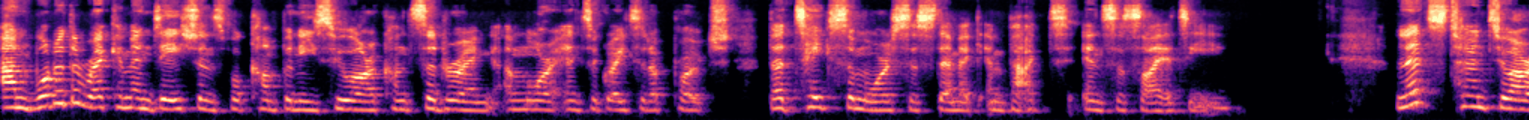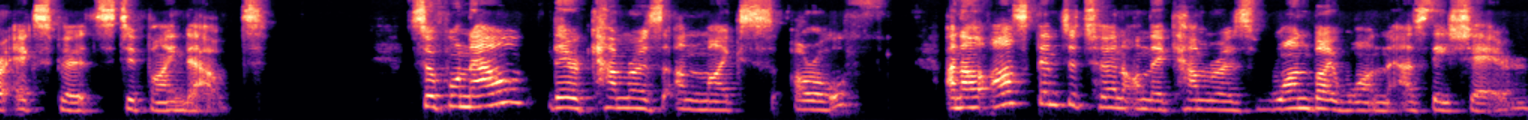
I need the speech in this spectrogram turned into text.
And what are the recommendations for companies who are considering a more integrated approach that takes a more systemic impact in society? Let's turn to our experts to find out. So for now, their cameras and mics are off, and I'll ask them to turn on their cameras one by one as they share.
